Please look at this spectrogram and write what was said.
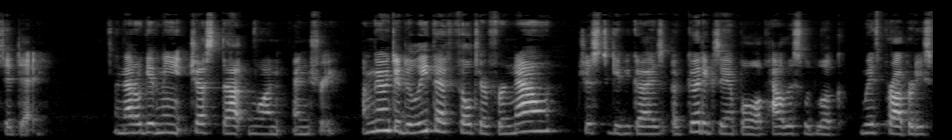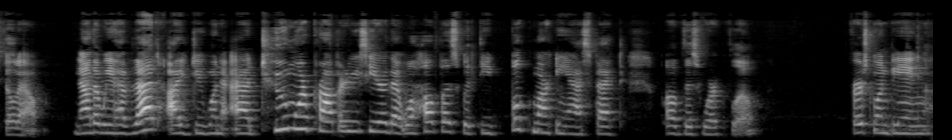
today. And that'll give me just that one entry. I'm going to delete that filter for now, just to give you guys a good example of how this would look with properties filled out. Now that we have that, I do want to add two more properties here that will help us with the bookmarking aspect of this workflow. First one being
